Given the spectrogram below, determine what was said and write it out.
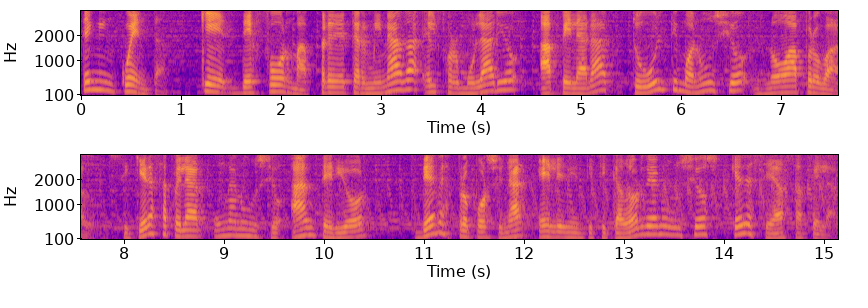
Ten en cuenta que de forma predeterminada el formulario apelará tu último anuncio no aprobado. Si quieres apelar un anuncio anterior, debes proporcionar el identificador de anuncios que deseas apelar.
